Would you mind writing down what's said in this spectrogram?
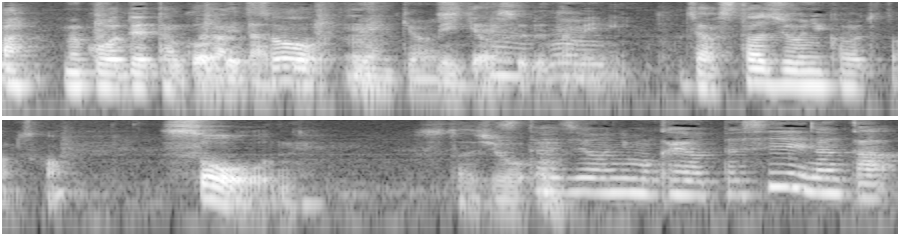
あ向こうでタッ向こうでタップダンスをプ勉強して、勉強するために、うん。じゃあスタジオに通ってたんですか？そうねスタジオ。スタジオにも通ったしなんか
